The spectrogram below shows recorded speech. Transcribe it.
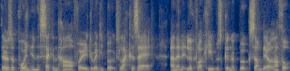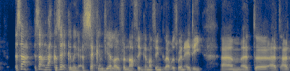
There was a point in the second half where he'd already booked Lacazette, and then it looked like he was going to book somebody else. And I thought, is that is that Lacazette going to get a second yellow for nothing? And I think that was when Eddie um, had, uh, had, had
